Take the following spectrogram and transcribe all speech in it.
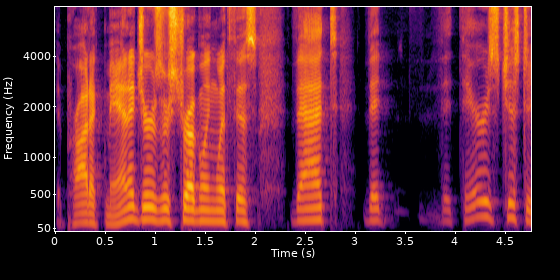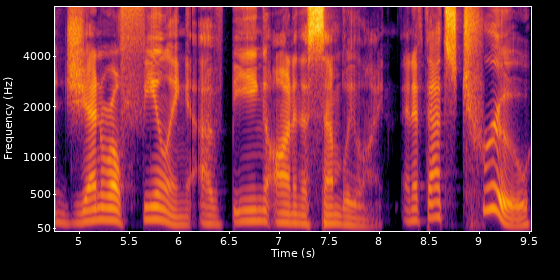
that product managers are struggling with this, that that that there's just a general feeling of being on an assembly line. And if that's true,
